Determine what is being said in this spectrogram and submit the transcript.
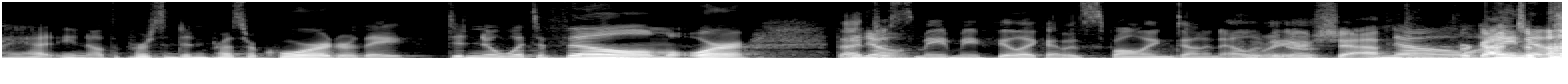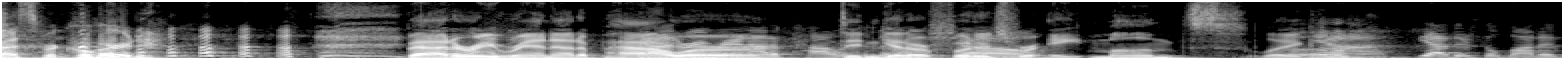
i had you know the person didn't press record or they didn't know what to film or That you know just made me feel like I was falling down an elevator God. shaft. No, forgot I to press record. Battery ran out of power. ran out of power Didn't get our footage show. for eight months. Like yeah yeah there's a lot of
